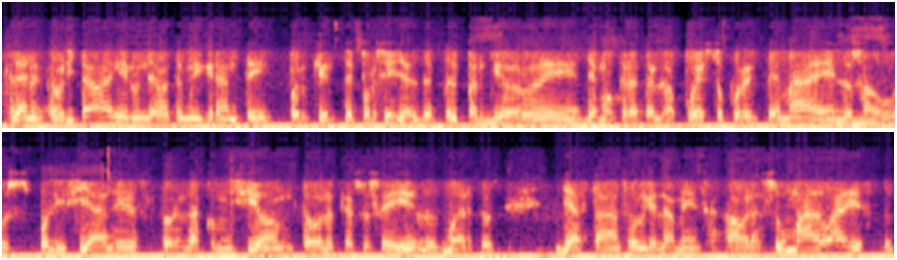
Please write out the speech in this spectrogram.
Claro, ahorita va a venir un debate muy grande porque de por sí ya el, el Partido eh, Demócrata lo ha puesto por el tema de los abusos policiales, por la comisión, todo lo que ha sucedido, los muertos, ya estaban sobre la mesa. Ahora, sumado a esto,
